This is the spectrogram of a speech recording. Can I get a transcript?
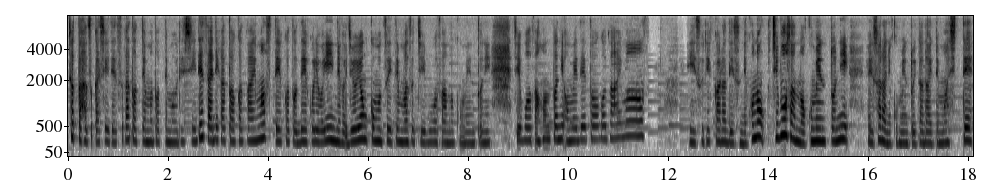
ちょっと恥ずかしいですが、とってもとっても嬉しいです。ありがとうございます。ということで、これはいいねが14個もついてます。ちーぼーさんのコメントに。ちーぼーさん、本当におめでとうございます。えー、それからですね、このちーぼーさんのコメントに、えー、さらにコメントいただいてまして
